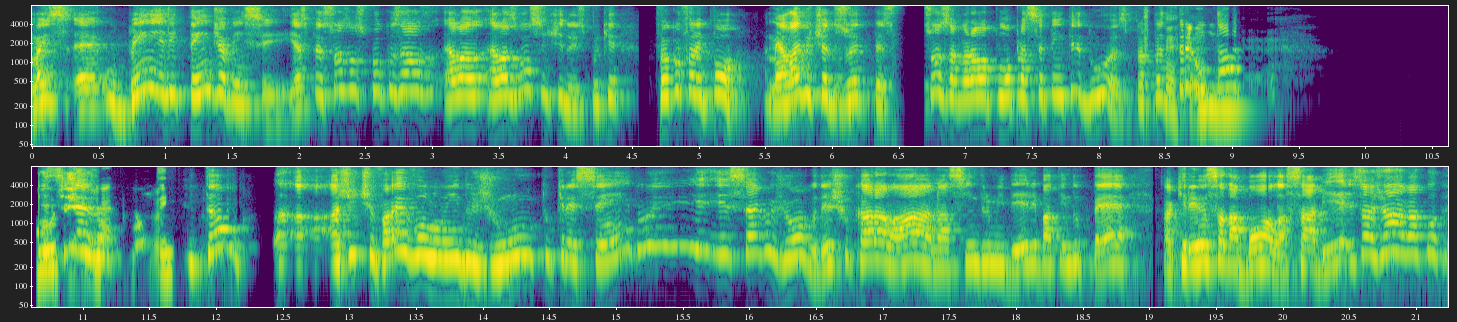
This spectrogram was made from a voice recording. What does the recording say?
Mas é, o bem, ele tende a vencer. E as pessoas, aos poucos, elas, elas, elas vão sentindo isso. Porque foi o que eu falei, pô, minha live tinha 18 pessoas, agora ela pulou para 72. Pra perguntar. seja, então, a, a, gente vai evoluindo junto, crescendo e, e, segue o jogo. Deixa o cara lá na síndrome dele batendo o pé, a criança da bola, sabe? Ele só joga com,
